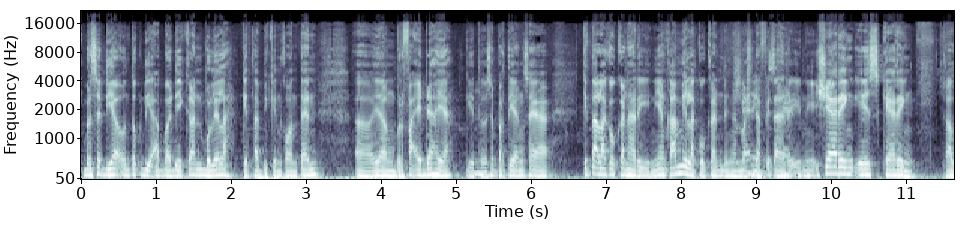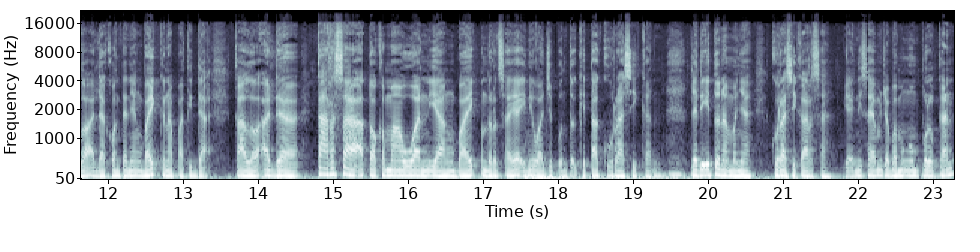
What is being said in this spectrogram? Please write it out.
bersedia untuk diabadikan bolehlah kita bikin konten eh, yang berfaedah ya gitu seperti yang saya kita lakukan hari ini yang kami lakukan dengan Mas Sharing David is hari ini sharing is caring. Kalau ada konten yang baik kenapa tidak? Kalau ada karsa atau kemauan yang baik menurut saya ini wajib untuk kita kurasikan. Jadi itu namanya kurasi karsa. Ya ini saya mencoba mengumpulkan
